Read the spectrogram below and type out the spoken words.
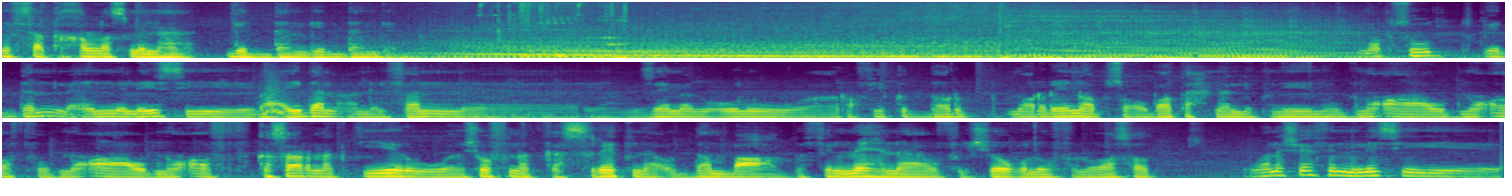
نفسي أتخلص منها جدا جدا جدا. مبسوط جدا لأن ليسي بعيدا عن الفن آه، يعني زي ما بيقولوا رفيق الدرب. مرينا بصعوبات إحنا الاتنين وبنقع وبنقف وبنقع وبنقف. كسرنا كتير وشفنا كسرتنا قدام بعض في المهنة وفي الشغل وفي الوسط. وأنا شايف إن ليسي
